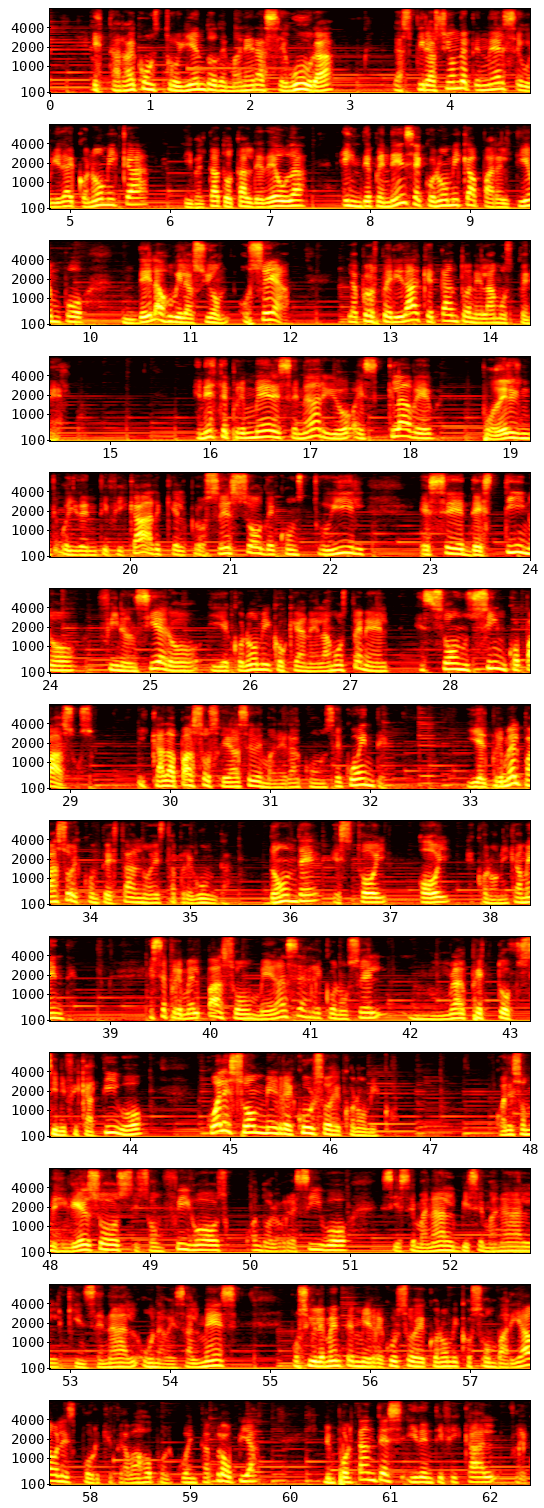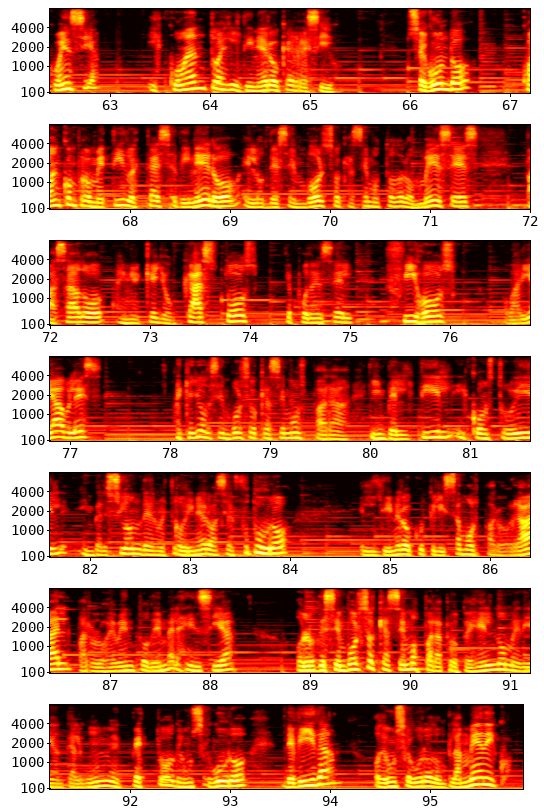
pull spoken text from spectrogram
estará construyendo de manera segura la aspiración de tener seguridad económica, libertad total de deuda e independencia económica para el tiempo de la jubilación, o sea, la prosperidad que tanto anhelamos tener. En este primer escenario es clave poder identificar que el proceso de construir ese destino financiero y económico que anhelamos tener son cinco pasos y cada paso se hace de manera consecuente. Y el primer paso es contestarnos esta pregunta. ¿Dónde estoy hoy económicamente? Ese primer paso me hace reconocer un aspecto significativo, cuáles son mis recursos económicos, cuáles son mis ingresos, si son fijos, cuándo los recibo, si es semanal, bisemanal, quincenal, una vez al mes. Posiblemente mis recursos económicos son variables porque trabajo por cuenta propia. Lo importante es identificar frecuencia y cuánto es el dinero que recibo. Segundo, cuán comprometido está ese dinero en los desembolsos que hacemos todos los meses, basado en aquellos gastos que pueden ser fijos o variables, aquellos desembolsos que hacemos para invertir y construir inversión de nuestro dinero hacia el futuro, el dinero que utilizamos para ahorrar, para los eventos de emergencia, o los desembolsos que hacemos para protegernos mediante algún aspecto de un seguro de vida o de un seguro de un plan médico.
